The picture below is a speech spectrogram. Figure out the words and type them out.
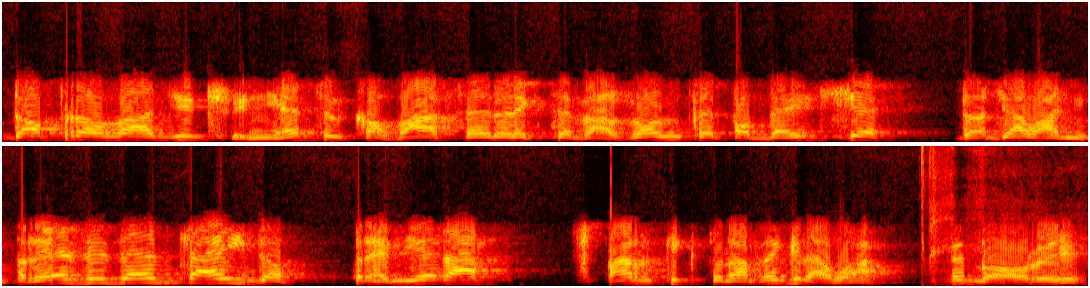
doprowadzi, czy nie, tylko wasze lekceważące podejście do działań prezydenta i do premiera z partii, która wygrała wybory.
